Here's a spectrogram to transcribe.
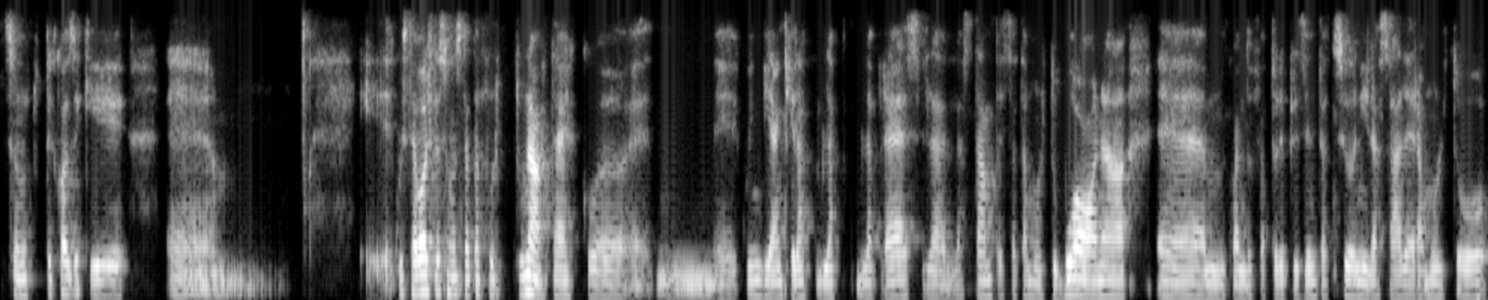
sono tutte cose che eh, questa volta sono stata fortunata, ecco, eh, quindi anche la, la, la press, la, la, stampa è stata molto buona, ehm, quando ho fatto le presentazioni la sala era molto,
